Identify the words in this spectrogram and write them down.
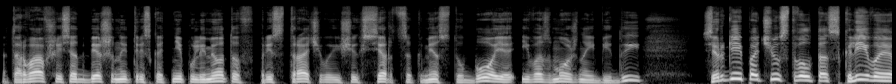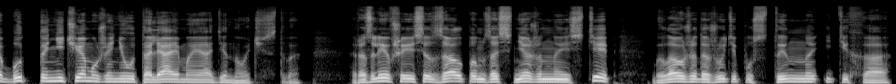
Оторвавшись от бешеной трескотни пулеметов, пристрачивающих сердце к месту боя и возможной беды, Сергей почувствовал тоскливое, будто ничем уже не утоляемое одиночество. Разлившаяся залпом заснеженная степь была уже до жути пустынна и тиха.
